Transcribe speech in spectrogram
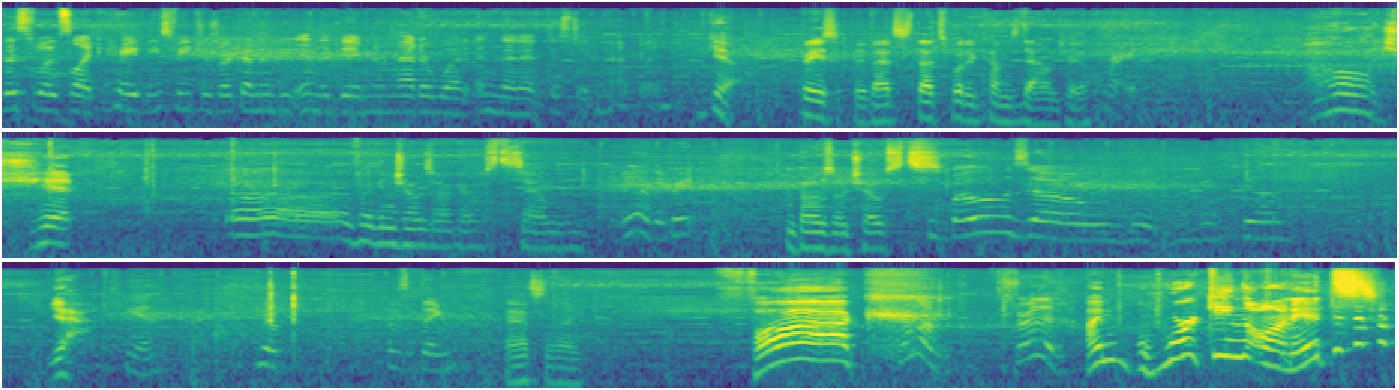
this was like hey these features are gonna be in the game no matter what and then it just didn't happen. yeah, basically that's that's what it comes down to. Right. Holy shit. Uh, fucking Chozo ghosts, Sam. Yeah, they're great. Bozo chosts. Bozo. Yeah. Yeah, Yeah. Yep. That's the thing. that's the thing. Fuck! Kill them. Destroy them. I'm working on it!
